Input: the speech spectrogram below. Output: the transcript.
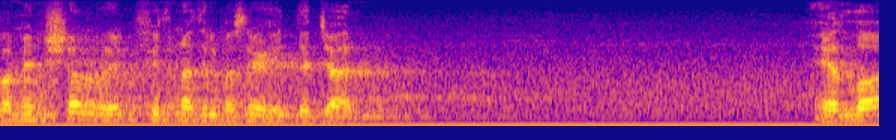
ومن شر فتنة المسیح الدجال. اے اللہ،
